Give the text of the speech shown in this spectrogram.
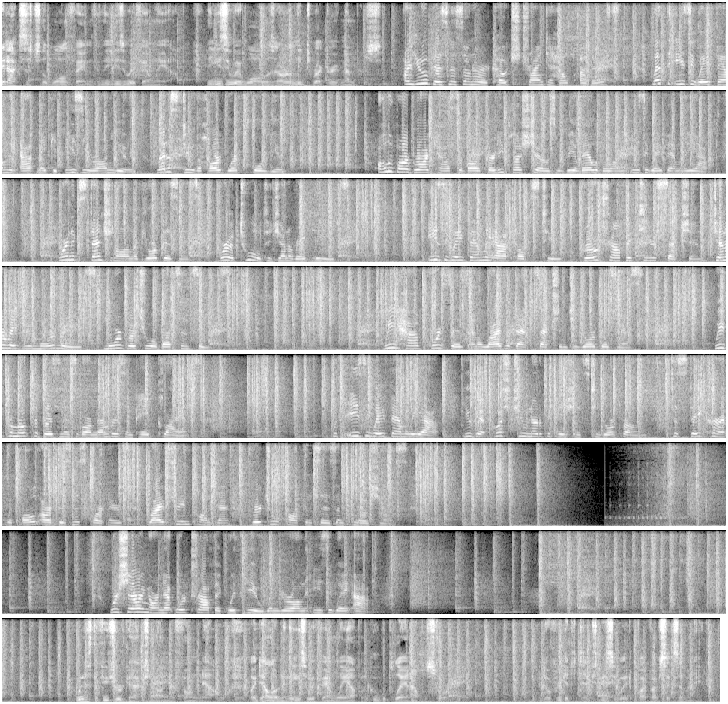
Get access to the Wall of Fame through the eZWay Family app. The eZWay Wall is our elite directory of members. Are you a business owner or coach trying to help others? Let the eZWay Family app make it easier on you. Let us do the hard work for you. All of our broadcasts of our 30 plus shows will be available on the eZWay Family app. We're an extension arm of your business. We're a tool to generate leads. eZWay Family app helps to grow traffic to your section, generate you more leads, more virtual butts and seats. We have courses and a live event section to your business. We promote the business of our members and paid clients. With the eZWay Family app, you get push-to notifications to your phone to stay current with all our business partners, live stream content, virtual conferences, and promotionals. We're sharing our network traffic with you when you're on the eZWay app. Witness the future of connection on your phone now by downloading the eZWay Family app on Google Play and Apple Store. And don't forget to text eZWay to 55678.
